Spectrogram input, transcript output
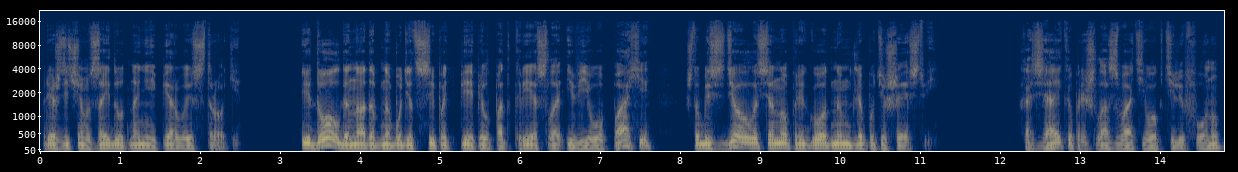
прежде чем взойдут на ней первые строки. И долго надобно будет сыпать пепел под кресло и в его пахи, чтобы сделалось оно пригодным для путешествий. Хозяйка пришла звать его к телефону,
